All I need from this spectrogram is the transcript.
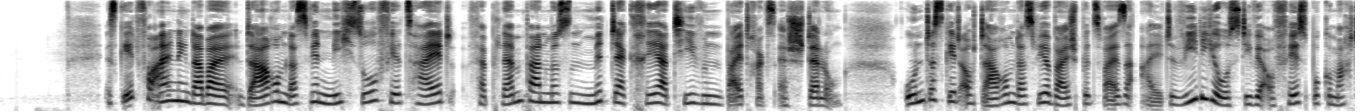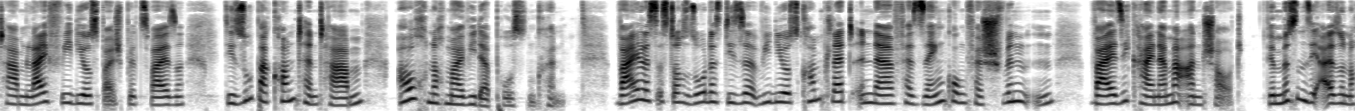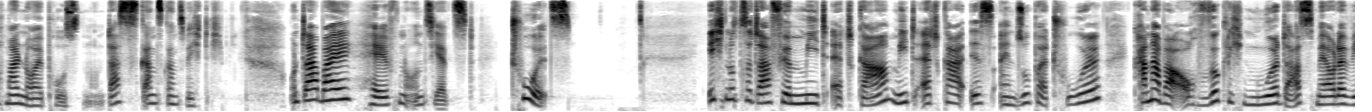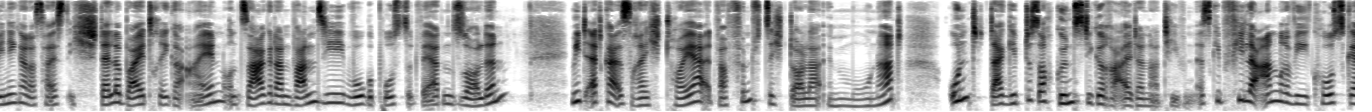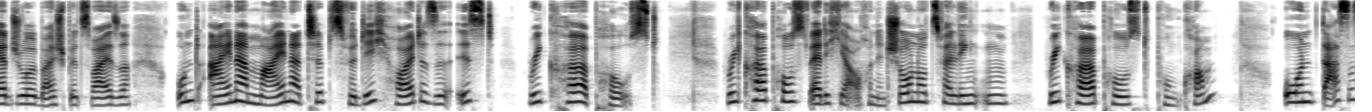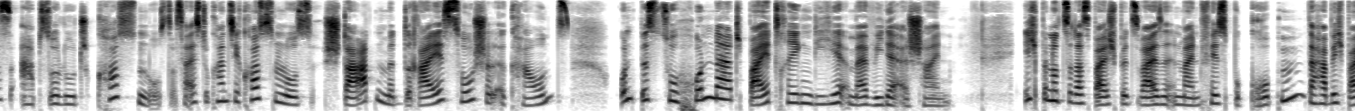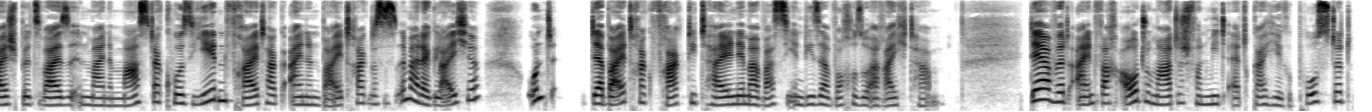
Es geht vor allen Dingen dabei darum, dass wir nicht so viel Zeit verplempern müssen mit der kreativen Beitragserstellung. Und es geht auch darum, dass wir beispielsweise alte Videos, die wir auf Facebook gemacht haben, Live-Videos beispielsweise, die super Content haben, auch nochmal wieder posten können. Weil es ist doch so, dass diese Videos komplett in der Versenkung verschwinden, weil sie keiner mehr anschaut. Wir müssen sie also nochmal neu posten. Und das ist ganz, ganz wichtig. Und dabei helfen uns jetzt Tools. Ich nutze dafür Meet Edgar. Meet Edgar ist ein super Tool, kann aber auch wirklich nur das, mehr oder weniger. Das heißt, ich stelle Beiträge ein und sage dann, wann sie wo gepostet werden sollen. Meet Edgar ist recht teuer, etwa 50 Dollar im Monat. Und da gibt es auch günstigere Alternativen. Es gibt viele andere wie CoSchedule beispielsweise. Und einer meiner Tipps für dich heute ist Recur Post. Recurpost werde ich hier auch in den Shownotes verlinken. recurpost.com. Und das ist absolut kostenlos. Das heißt, du kannst hier kostenlos starten mit drei Social Accounts und bis zu 100 Beiträgen, die hier immer wieder erscheinen. Ich benutze das beispielsweise in meinen Facebook-Gruppen. Da habe ich beispielsweise in meinem Masterkurs jeden Freitag einen Beitrag. Das ist immer der gleiche. Und der Beitrag fragt die Teilnehmer, was sie in dieser Woche so erreicht haben. Der wird einfach automatisch von Meet Edgar hier gepostet.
